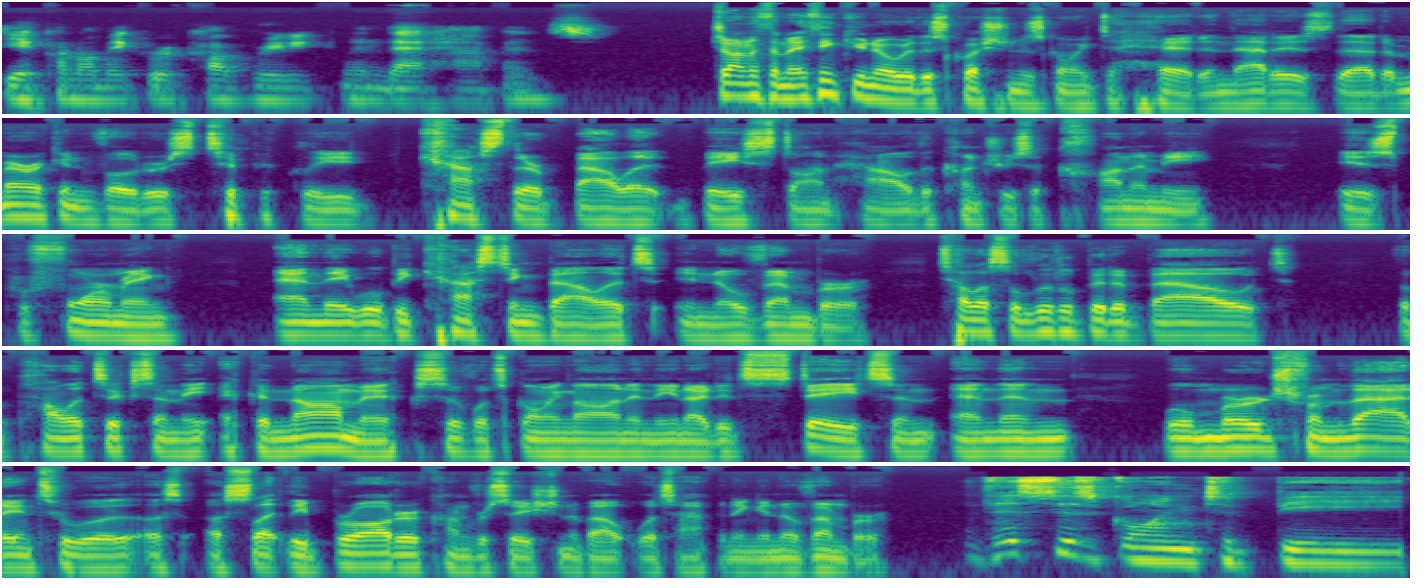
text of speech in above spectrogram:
the economic recovery when that happens. Jonathan, I think you know where this question is going to head, and that is that American voters typically cast their ballot based on how the country's economy is performing, and they will be casting ballots in November. Tell us a little bit about the politics and the economics of what's going on in the United States, and, and then we'll merge from that into a, a slightly broader conversation about what's happening in November. This is going to be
